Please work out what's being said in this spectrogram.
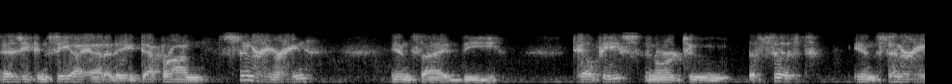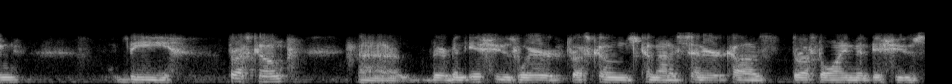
As you can see, I added a Depron centering ring inside the tailpiece in order to assist in centering the thrust cone. Uh, there have been issues where thrust cones come out of center, cause thrust alignment issues,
